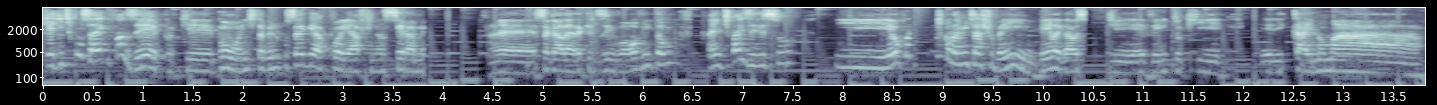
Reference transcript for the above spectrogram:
que a gente consegue fazer, porque, bom, a gente também não consegue apoiar financeiramente é, essa galera que desenvolve, então a gente faz isso e eu particularmente acho bem, bem legal esse tipo de evento que ele cai numa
